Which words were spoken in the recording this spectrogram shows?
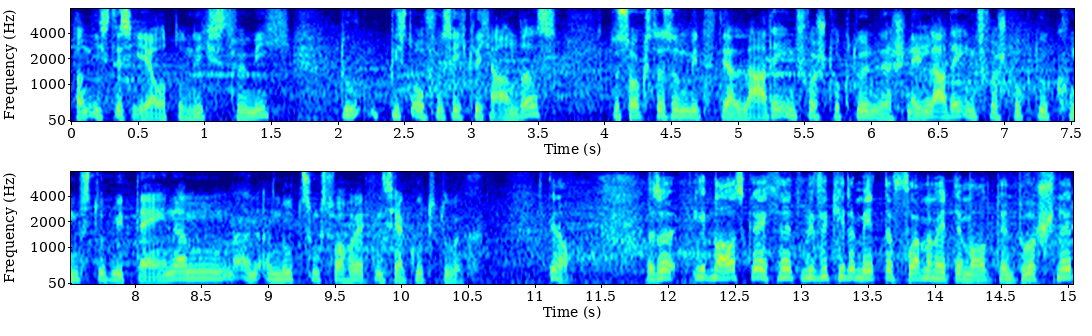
dann ist das E-Auto nichts für mich. Du bist offensichtlich anders. Du sagst also, mit der Ladeinfrastruktur, der Schnellladeinfrastruktur kommst du mit deinem Nutzungsverhalten sehr gut durch. Genau. Also ich habe ausgerechnet, wie viele Kilometer fahren wir mit dem Auto im Durchschnitt,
